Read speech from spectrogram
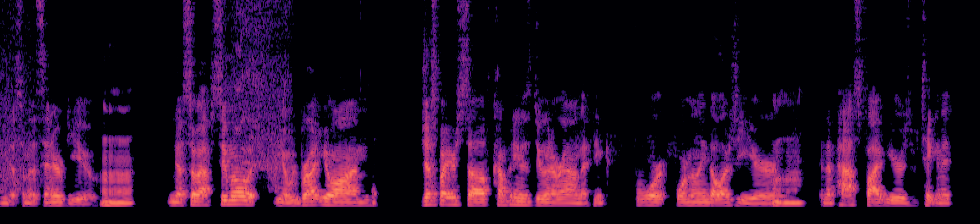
you know some of this interview. Mm-hmm. You know, so AppSumo, you know, we brought you on just by yourself. Company was doing around I think four four million dollars a year. Mm-hmm. In the past five years, we've taken it.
